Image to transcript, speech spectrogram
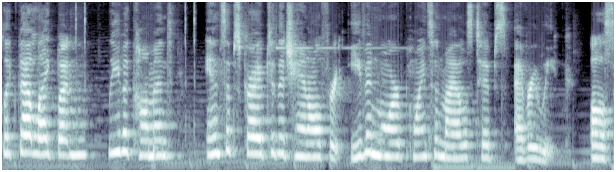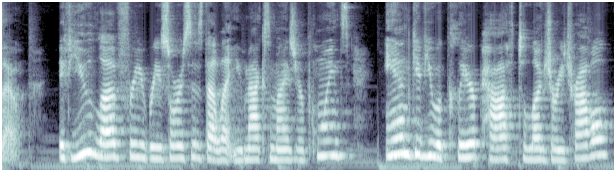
Click that like button, leave a comment, and subscribe to the channel for even more points and miles tips every week. Also, if you love free resources that let you maximize your points and give you a clear path to luxury travel,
